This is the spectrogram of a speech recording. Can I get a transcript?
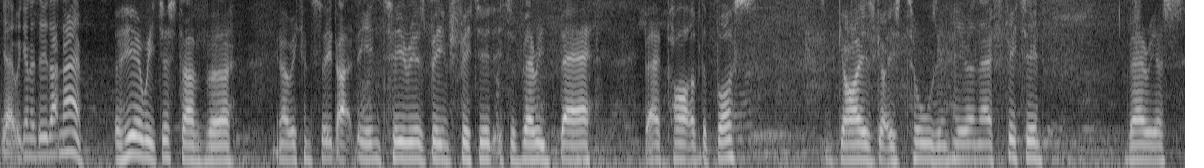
yeah, we're going to do that now. Here we just have, uh, you know, we can see that the interior is being fitted. It's a very bare, bare part of the bus. Some guy's got his tools in here and they're fitting various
